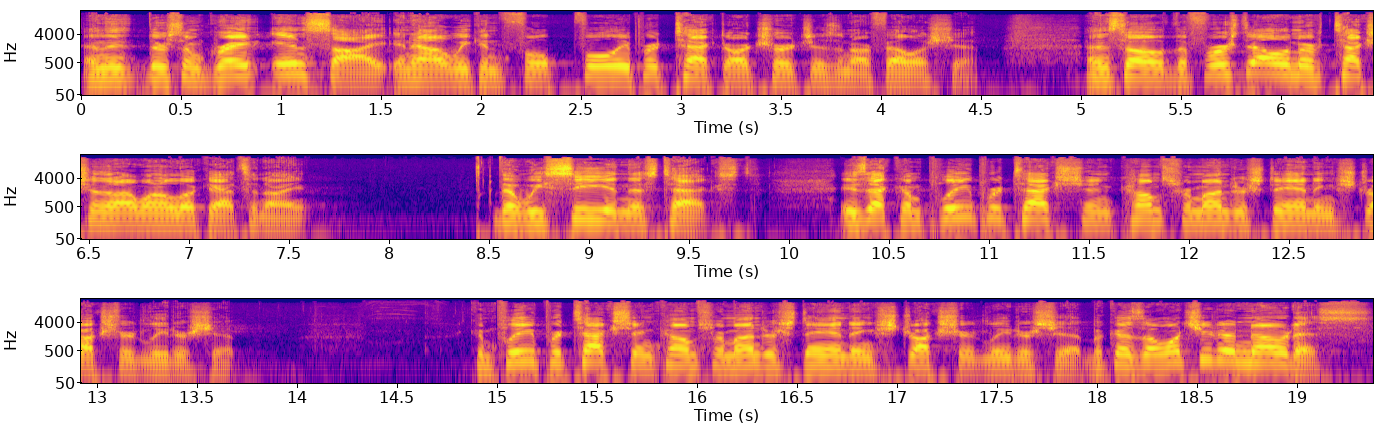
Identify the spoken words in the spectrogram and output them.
And there's some great insight in how we can fully protect our churches and our fellowship. And so, the first element of protection that I want to look at tonight that we see in this text is that complete protection comes from understanding structured leadership. Complete protection comes from understanding structured leadership. Because I want you to notice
